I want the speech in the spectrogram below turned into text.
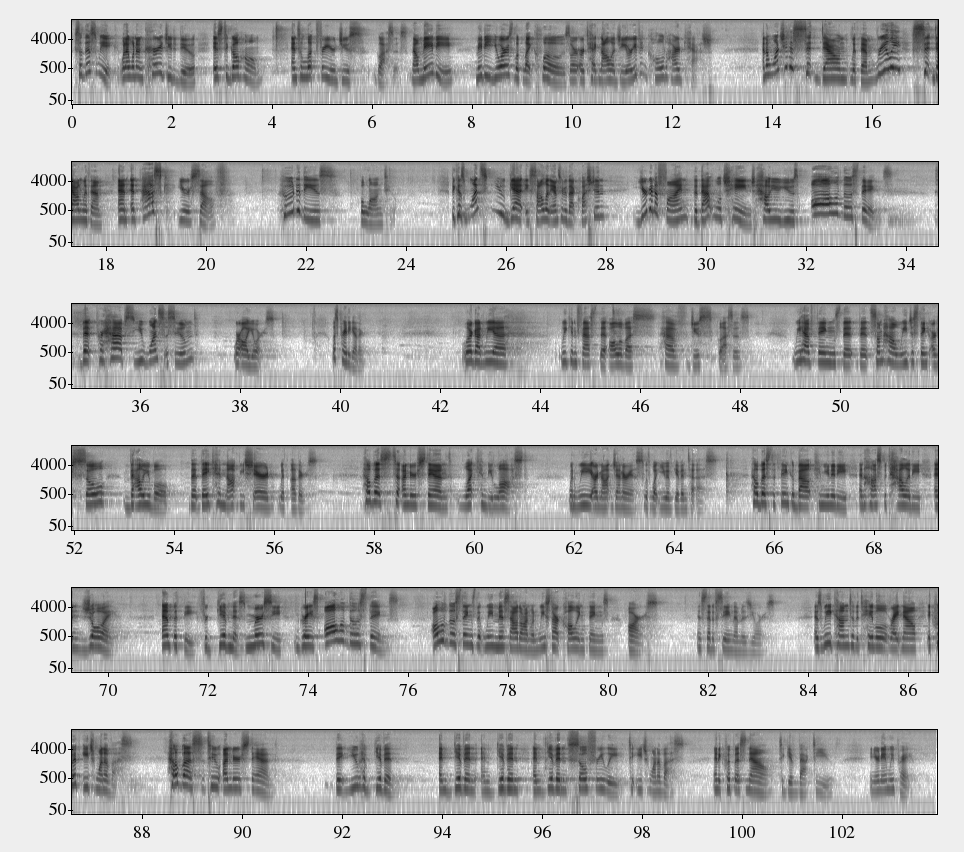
So, this week, what I want to encourage you to do is to go home and to look for your juice glasses. Now, maybe. Maybe yours look like clothes or, or technology or even cold hard cash. And I want you to sit down with them, really sit down with them, and, and ask yourself who do these belong to? Because once you get a solid answer to that question, you're going to find that that will change how you use all of those things that perhaps you once assumed were all yours. Let's pray together. Lord God, we. Uh, we confess that all of us have juice glasses. We have things that, that somehow we just think are so valuable that they cannot be shared with others. Help us to understand what can be lost when we are not generous with what you have given to us. Help us to think about community and hospitality and joy, empathy, forgiveness, mercy, grace, all of those things, all of those things that we miss out on when we start calling things ours instead of seeing them as yours. As we come to the table right now, equip each one of us. Help us to understand that you have given and given and given and given so freely to each one of us. And equip us now to give back to you. In your name we pray.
